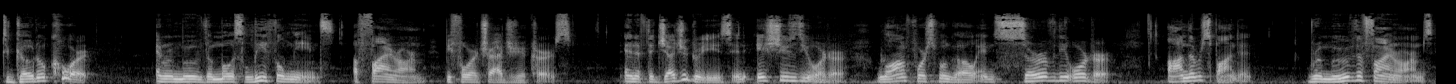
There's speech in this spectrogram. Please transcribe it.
to go to court and remove the most lethal means, a firearm, before a tragedy occurs. And if the judge agrees and issues the order, law enforcement will go and serve the order on the respondent, remove the firearms,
